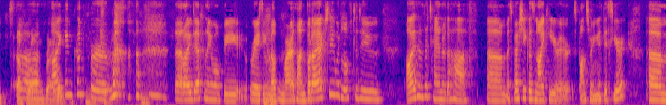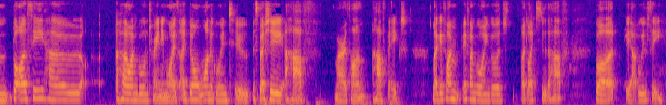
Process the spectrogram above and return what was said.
stuff wrong, Uh, Brady. I can confirm that I definitely won't be racing Melbourne Marathon, but I actually would love to do either the 10 or the half, um, especially because Nike are sponsoring it this year. Um, but I'll see how how I'm going training wise. I don't want to go into especially a half marathon half baked. Like if I'm if I'm going good, I'd like to do the half. But yeah, we'll see.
